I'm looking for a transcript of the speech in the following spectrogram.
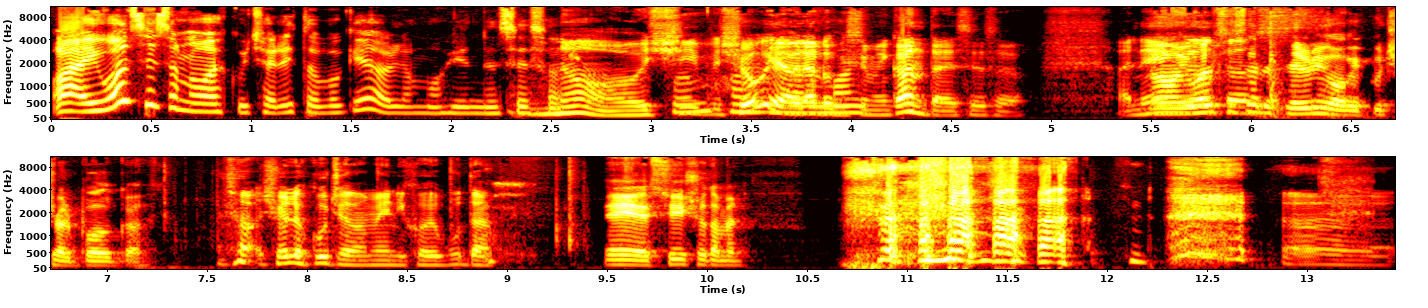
Ah, igual César no va a escuchar esto, ¿por qué hablamos bien de César? No, yo, voy a hablar lo que se me canta de César. No, igual. César es el único que escucha el podcast. No, yo lo escucho también, hijo de puta. Eh, sí, yo también. Ah,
